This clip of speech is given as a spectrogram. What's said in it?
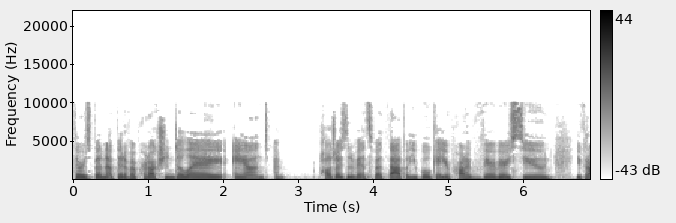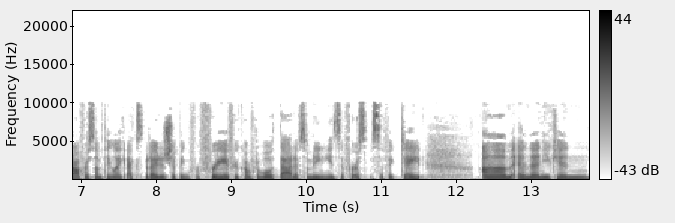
there's been a bit of a production delay and I apologize in advance about that, but you will get your product very, very soon. You can offer something like expedited shipping for free if you're comfortable with that, if somebody needs it for a specific date. Um, and then you can,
